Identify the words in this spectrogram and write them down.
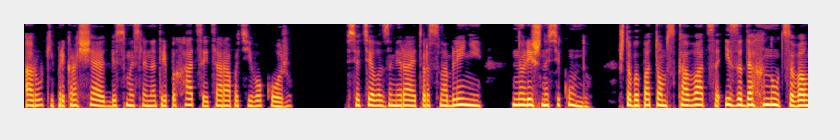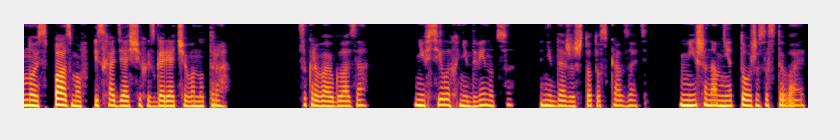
а руки прекращают бессмысленно трепыхаться и царапать его кожу. Все тело замирает в расслаблении, но лишь на секунду, чтобы потом сковаться и задохнуться волной спазмов, исходящих из горячего нутра. Закрываю глаза, не в силах ни двинуться, ни даже что-то сказать. Миша на мне тоже застывает.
